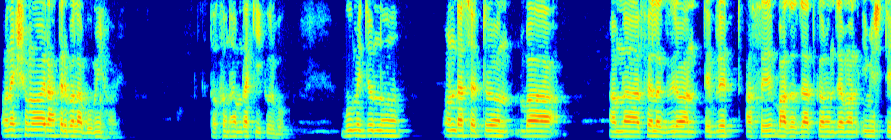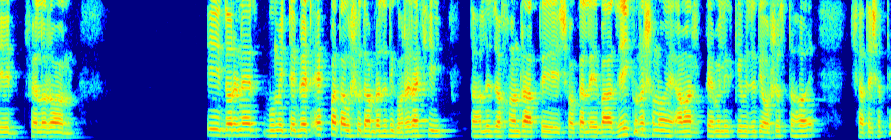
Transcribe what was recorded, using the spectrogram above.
অনেক সময় রাতের বেলা বমি হয়। তখন আমরা কি করব? বমির জন্য অন্ডাসেট্রন বা আমরা ফেলাক্সিরন ট্যাবলেট আছে, বাজারজাতকরণ যেমন ইমিস্টেড, ফেলোরন। এই ধরনের বমির ট্যাবলেট এক পাতা ওষুধ আমরা যদি ঘরে রাখি তাহলে যখন রাতে, সকালে বা যেই কোনো সময় আমার ফ্যামিলির কেউ যদি অসুস্থ হয়, সাথে সাথে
